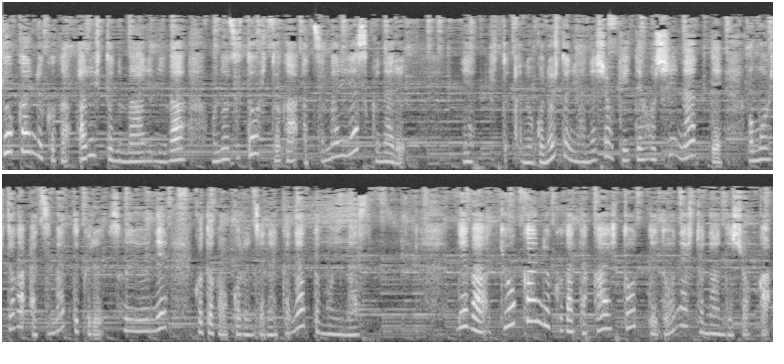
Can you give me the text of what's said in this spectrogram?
共感力がある人の周りには、おのずと人が集まりやすくなる。ね、あの、この人に話を聞いてほしいなって思う人が集まってくる。そういうね、ことが起こるんじゃないかなと思います。では、共感力が高い人ってどんな人なんでしょうか？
